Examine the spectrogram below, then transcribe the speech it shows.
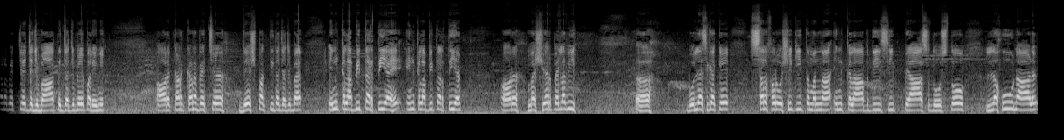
ਕਣ ਵਿੱਚ ਜਜ਼ਬਾਤ ਜਜ਼ਬੇ ਭਰੇ ਨੇ। ਔਰ ਕਣ ਕਣ ਵਿੱਚ ਦੇਸ਼ ਭਗਤੀ ਦਾ ਜਜ਼ਬਾ ਹੈ। ਇਨਕਲਾਬੀ ਧਰਤੀ ਹੈ ਇਹ, ਇਨਕਲਾਬੀ ਧਰਤੀ ਹੈ ਔਰ ਮੈਂ ਸ਼ੇਅਰ ਪਹਿਲਾਂ ਵੀ ਬੋਲਿਆ ਸੀਗਾ ਕਿ ਸਰਫਰੋਸ਼ੀ ਕੀ ਤਮੰਨਾ ਇਨਕਲਾਬ ਦੀ ਸੀ ਪਿਆਸ ਦੋਸਤੋ। ਲਹੂ ਨਾਲ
